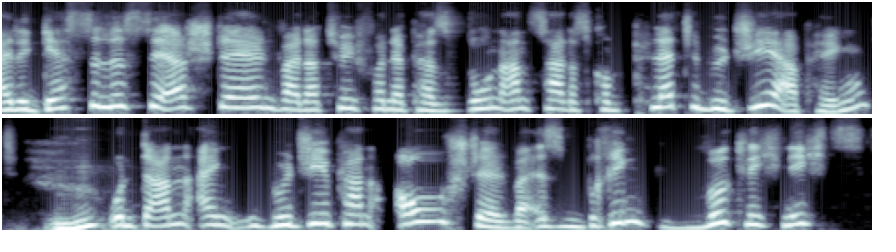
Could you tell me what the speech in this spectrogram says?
eine Gästeliste erstellen, weil natürlich von der Personenanzahl das komplette Budget abhängt mhm. und dann einen Budgetplan aufstellen, weil es bringt wirklich nichts,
